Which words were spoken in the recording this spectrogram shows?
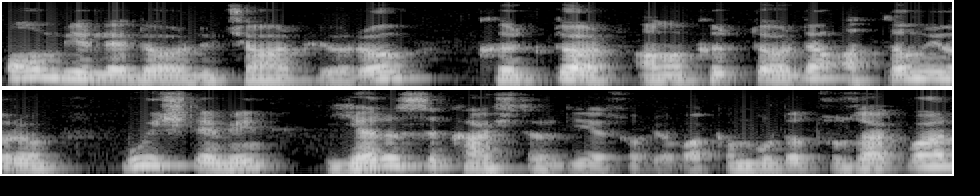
11 ile 4'ü çarpıyorum. 44 ama 44'e atlamıyorum. Bu işlemin yarısı kaçtır diye soruyor. Bakın burada tuzak var.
